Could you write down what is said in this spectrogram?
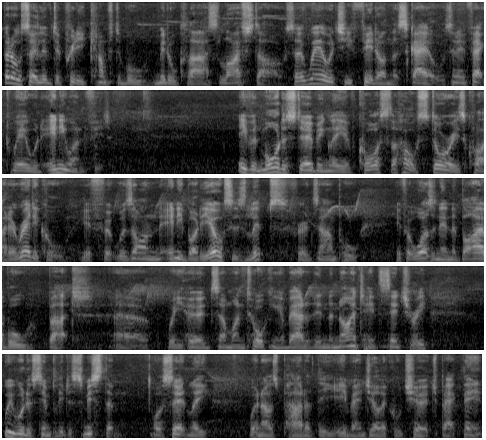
but also lived a pretty comfortable middle class lifestyle. So where would she fit on the scales? And in fact, where would anyone fit? Even more disturbingly, of course, the whole story is quite heretical. If it was on anybody else's lips, for example, if it wasn't in the Bible, but uh, we heard someone talking about it in the 19th century, we would have simply dismissed them. Or certainly when I was part of the evangelical church back then.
